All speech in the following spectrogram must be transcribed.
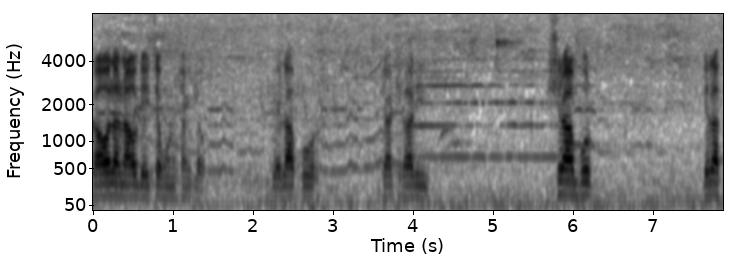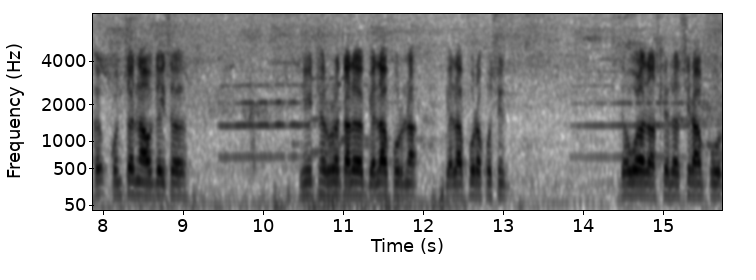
गावाला नाव द्यायचं म्हणून सांगितलं होतं. बेलापूर त्या ठिकाणी श्रीरामपूर याला क कोणतं नाव द्यायचं हे ठरवण्यात आलं. बेलापूर ना बेलापुरापासून जवळच असलेलं श्रीरामपूर.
